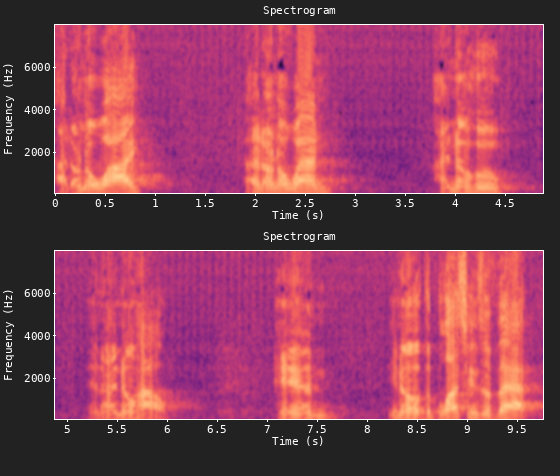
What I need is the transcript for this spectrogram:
I don't know why, I don't know when, I know who, and I know how. And, you know, the blessings of that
